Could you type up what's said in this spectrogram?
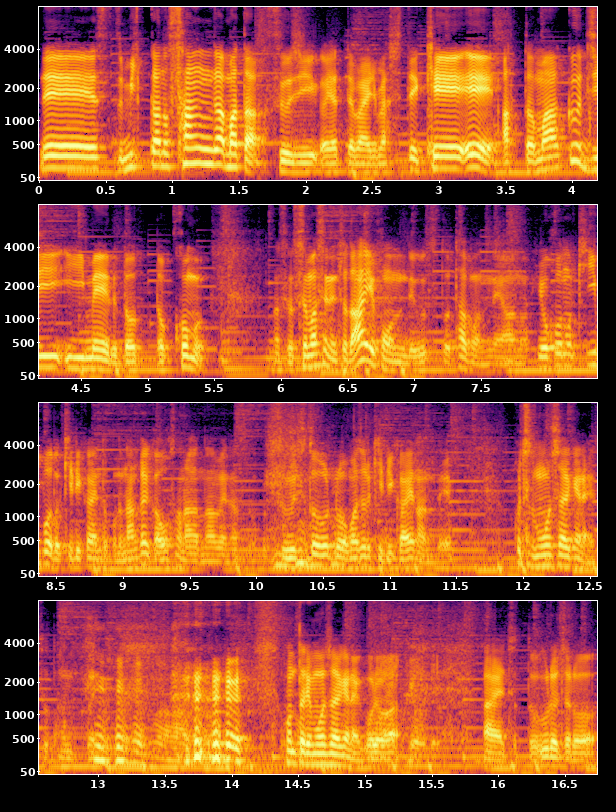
で3日の3がまた数字がやってまいりまして KA.gmail.com なんですけどすみませんね、ちょっと iPhone で打つと多分ね、あの横のキーボード切り替えのところ何回か押さなダメなんですよ。数字とローマ字の切り替えなんで、これちょっと申し訳ないです、本当に。本当に申し訳ない、これは。はい、ちょっとうろちょろ、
